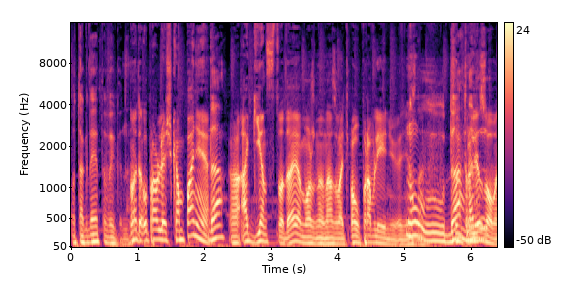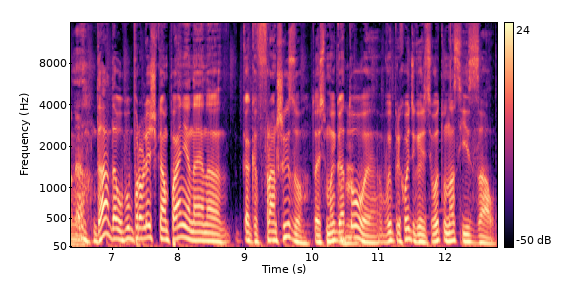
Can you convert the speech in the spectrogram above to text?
вот тогда это выгодно. Ну, это управляющая компания, Да. э, агентство, да, можно назвать, по управлению, я не знаю. Ну, да. Централизованное. навер- Да, да, управляющая компания, наверное, как и франшизу. То есть мы готовы. Вы приходите, говорите, вот у нас есть зал.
